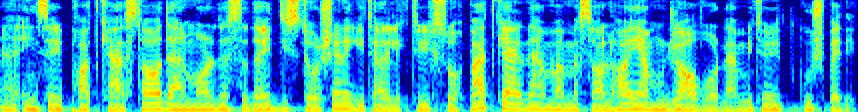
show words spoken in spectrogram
این سری پادکست ها در مورد صدای distortion گیتار الکتریک صحبت کردم و مثال هایی هم اونجا آوردم. می‌تونید گوش بدید.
